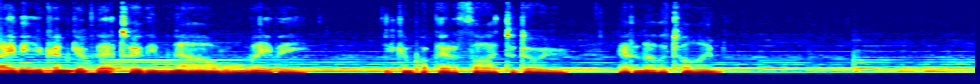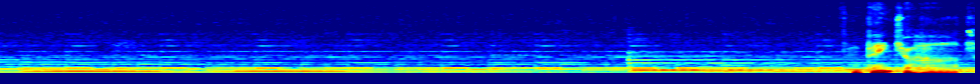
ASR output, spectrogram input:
Maybe you can give that to them now, or maybe you can put that aside to do at another time. And thank your heart.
